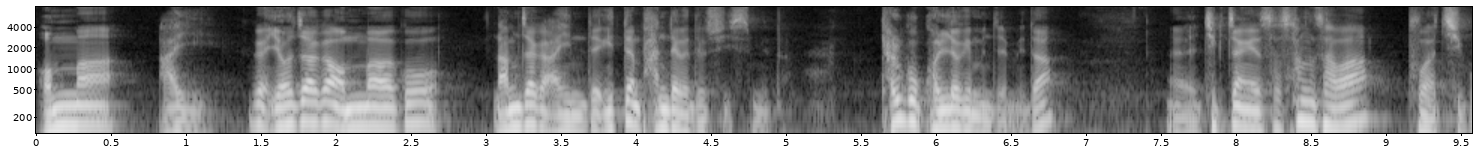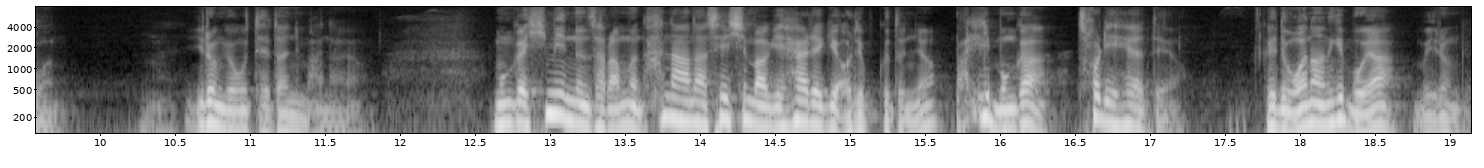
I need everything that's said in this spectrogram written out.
엄마, 아이. 그러니까 여자가 엄마고 남자가 아이인데 이때는 반대가 될 수 있습니다. 결국 권력의 문제입니다. 직장에서 상사와 부하 직원 이런 경우 대단히 많아요. 뭔가 힘이 있는 사람은 하나하나 세심하게 헤아리기 어렵거든요. 빨리 뭔가 처리해야 돼요. 근데 원하는 게 뭐야? 뭐 이런 거.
